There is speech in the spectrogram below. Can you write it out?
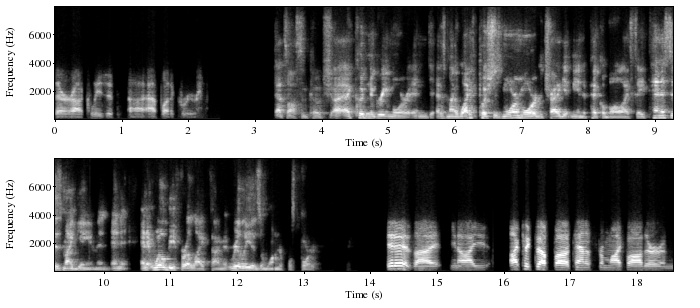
their uh, collegiate uh, athletic careers. That's awesome, Coach. I, I, couldn't agree more. And as my wife pushes more and more to try to get me into pickleball, I say tennis is my game, and and it, and it will be for a lifetime. It really is a wonderful sport. It is. I you know I I picked up uh, tennis from my father, and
